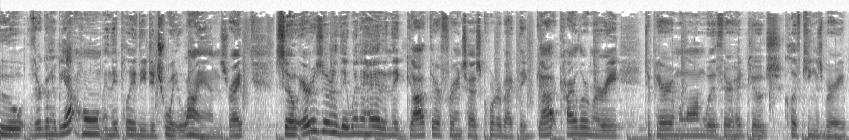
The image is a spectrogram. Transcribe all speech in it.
who they're going to be at home and they play the Detroit Lions, right? So Arizona, they went ahead and they got their franchise quarterback. They got Kyler Murray to pair him along with their head coach Cliff Kingsbury,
